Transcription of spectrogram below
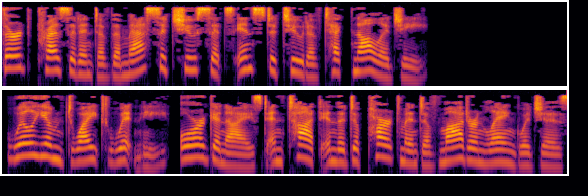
third president of the Massachusetts Institute of Technology, William Dwight Whitney, organized and taught in the Department of Modern Languages,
